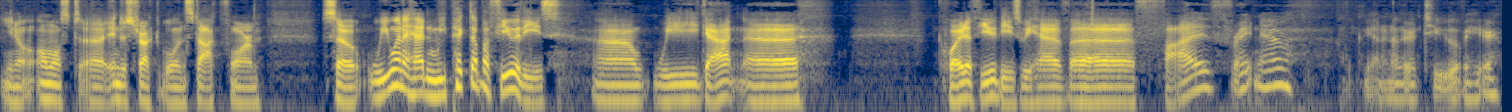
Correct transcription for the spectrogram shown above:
you know almost uh, indestructible in stock form. So we went ahead and we picked up a few of these. Uh, we got uh, quite a few of these. We have uh, five right now. I think we got another two over here.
